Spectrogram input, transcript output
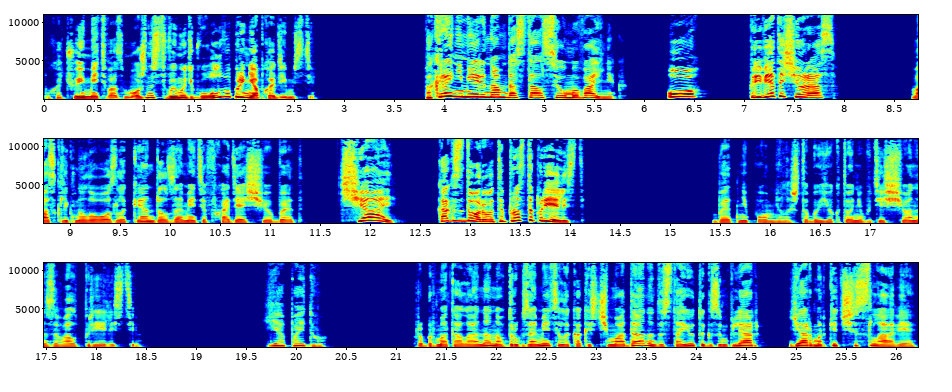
Но хочу иметь возможность вымыть голову при необходимости». «По крайней мере, нам достался умывальник. О, привет еще раз!» — воскликнула Озла Кендалл, заметив входящую Бет. Чай! Как здорово, ты просто прелесть!» Бет не помнила, чтобы ее кто-нибудь еще называл прелестью. «Я пойду», — пробормотала она, но вдруг заметила, как из чемодана достают экземпляр ярмарки тщеславия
